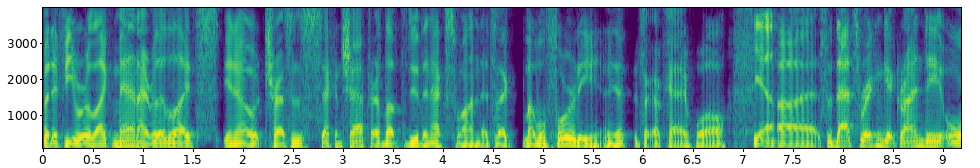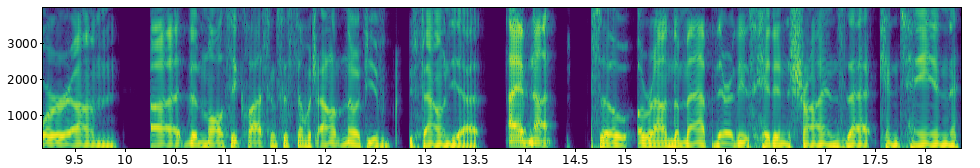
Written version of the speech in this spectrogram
But if you were like, man, I really liked, you know, Tressa's second chapter, I'd love to do the next one. It's like level 40. And it's like, okay, well, yeah, uh, so that's where it can get grindy or, um, uh, the multi-classing system, which I don't know if you've found yet. I have not. So around the map, there are these hidden shrines that contain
